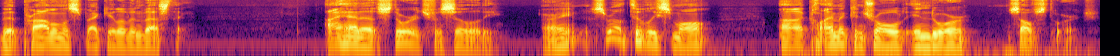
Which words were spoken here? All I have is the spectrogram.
the problem with speculative investing. I had a storage facility, all right? It's relatively small, uh, climate controlled indoor self storage.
